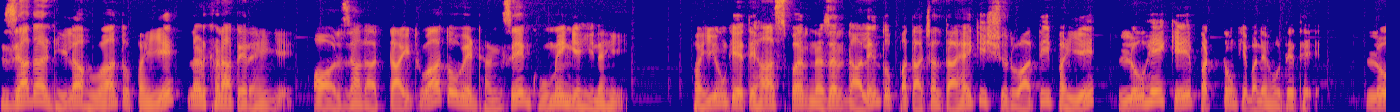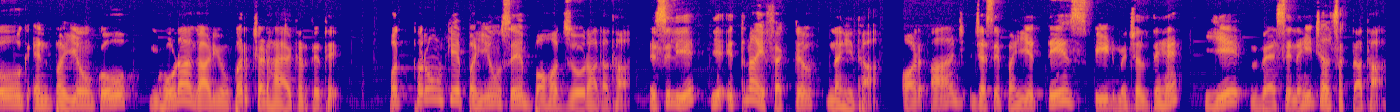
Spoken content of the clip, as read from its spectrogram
ज़्यादा ढीला हुआ तो पहिए लड़खड़ाते रहेंगे, और ज़्यादा टाइट हुआ तो वे ढंग से घूमेंगे ही नहीं। पहियों के इतिहास पर नज़र डालें तो पता चलता है कि शुरुआती पहिए लोहे के पट्टों के बने होते थे। लोग इन पहियों को घोड़ा गाड़ियों पर चढ़ाया करते थे। पत्थरों के पहियों से बहुत ज़ोर आता था, इसलिए ये इतना इफ़ेक्टिव नहीं था। और आज जैसे पहिए तेज स्पीड में चलते हैं, ये वैसे नहीं चल सकता था।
